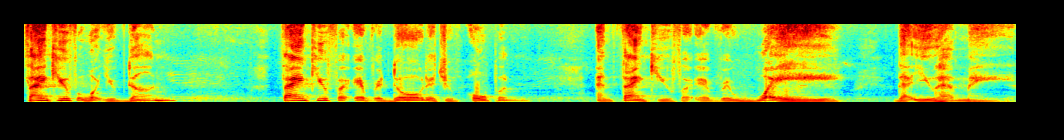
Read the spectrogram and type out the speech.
Thank you for what you've done. Thank you for every door that you've opened and thank you for every way that you have made.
